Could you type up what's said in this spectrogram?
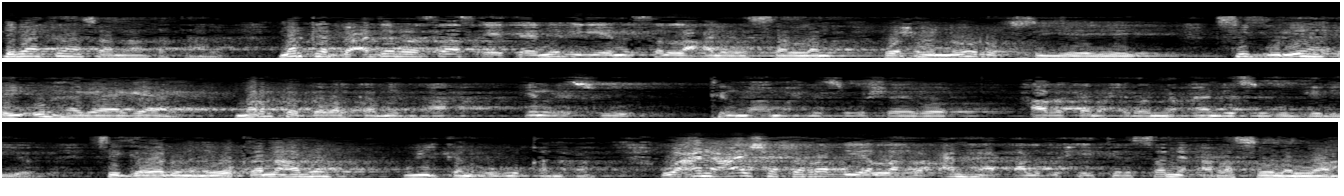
Dhibaatadaasaa maanta taala. Marka bacdama saas ay tahay nabigeena sal alla calayh wasalam wuxuu noo ruqsiyeeyey si guryaha ay u hagaagaan. Mararka gobol ka mid ah in laysu tilmaamo wax laysugu sheego hadalkana xidho macaan laysugu geliyo. Si gabadhuna ay u qanacdo wiilkan uu u qanco wa can radia allahu canha qaalad waxay tihi samica rasuula allah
